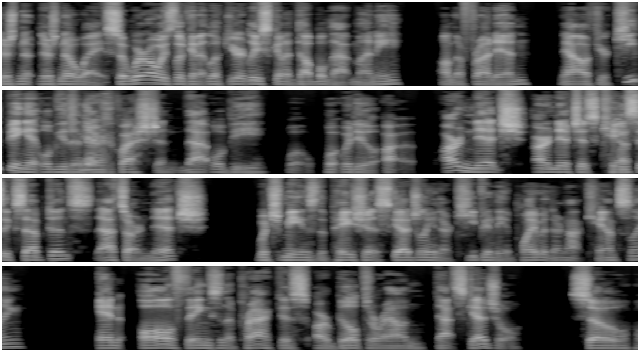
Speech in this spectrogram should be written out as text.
There's no, there's no way. So we're always looking at, look, you're at least going to double that money on the front end. Now, if you're keeping it, will be the next question. That will be what, what we do. Our, our, niche, our niche is case acceptance. That's our niche, which means the patient is scheduling, and they're keeping the appointment, they're not canceling. And all things in the practice are built around that schedule. So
